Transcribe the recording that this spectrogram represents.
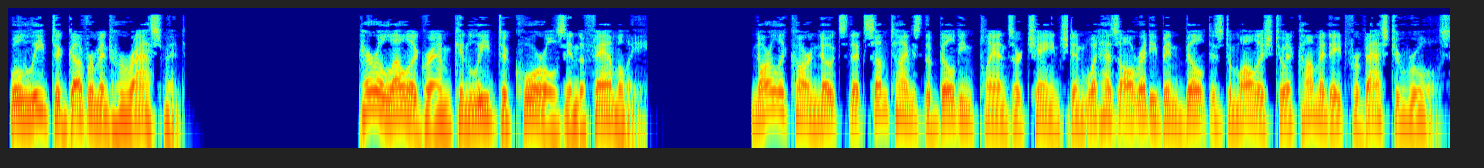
will lead to government harassment. Parallelogram can lead to quarrels in the family." Narlikar notes that sometimes the building plans are changed and what has already been built is demolished to accommodate for Vastu rules.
